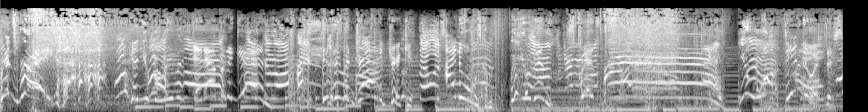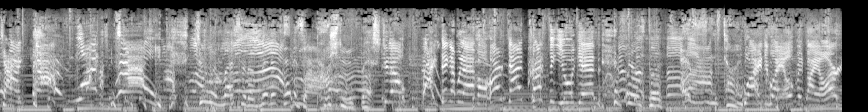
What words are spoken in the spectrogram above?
spit spray! Can you believe it? It happened again! I didn't even to trick you. I knew it was coming, but you didn't. Spray! You walked into it this oh time. What? Two in less than a minute. That is a personal best. You know, I think I'm gonna have a hard time trusting you again. It feels good every time. Why do I open my heart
